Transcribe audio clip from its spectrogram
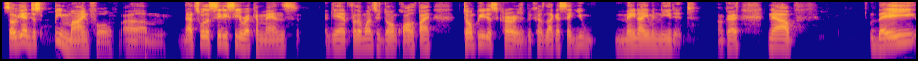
So again, just be mindful. Um, that's what the CDC recommends. Again, for the ones who don't qualify, don't be discouraged because, like I said, you may not even need it. Okay. Now, they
